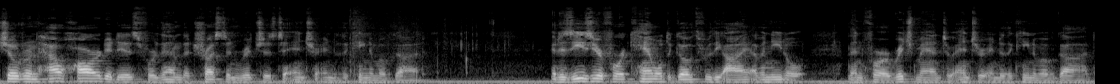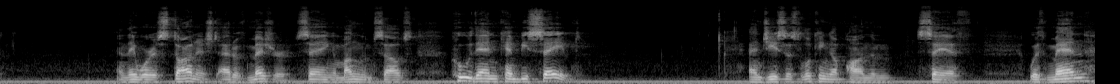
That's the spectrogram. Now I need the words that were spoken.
Children, how hard it is for them that trust in riches to enter into the kingdom of God. It is easier for a camel to go through the eye of a needle than for a rich man to enter into the kingdom of God. And they were astonished out of measure, saying among themselves, Who then can be saved? And Jesus, looking upon them, saith, With men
